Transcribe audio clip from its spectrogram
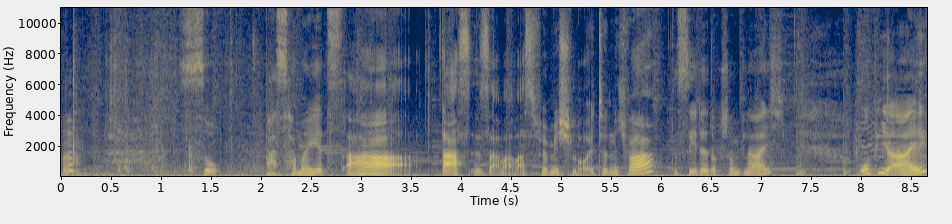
so, was haben wir jetzt? Ah, das ist aber was für mich, Leute, nicht wahr? Das seht ihr doch schon gleich. OPI,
